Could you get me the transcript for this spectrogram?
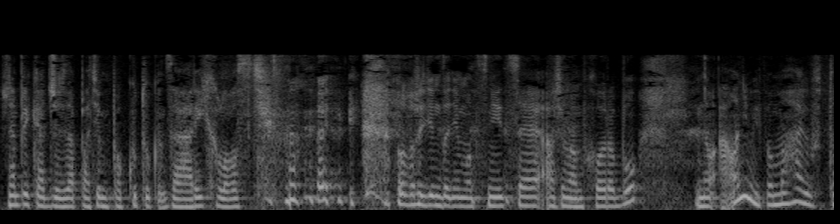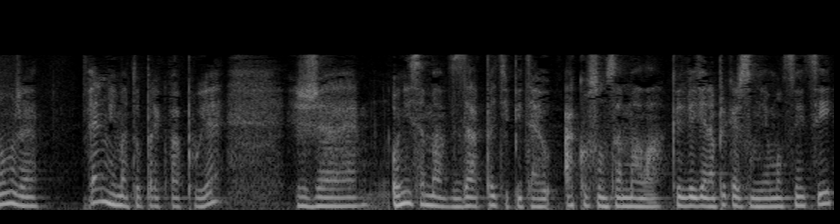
že napríklad, že zaplatím pokutu za rýchlosť, lebo že idem do nemocnice a že mám chorobu. No a oni mi pomáhajú v tom, že veľmi ma to prekvapuje, že oni sa ma v zápäti pýtajú, ako som sa mala. Keď vedia napríklad, že som v nemocnici,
